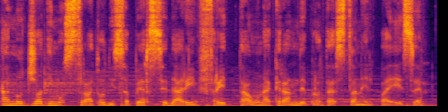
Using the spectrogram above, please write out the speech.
hanno già dimostrato di saper sedare in fretta una grande protesta nel paese.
